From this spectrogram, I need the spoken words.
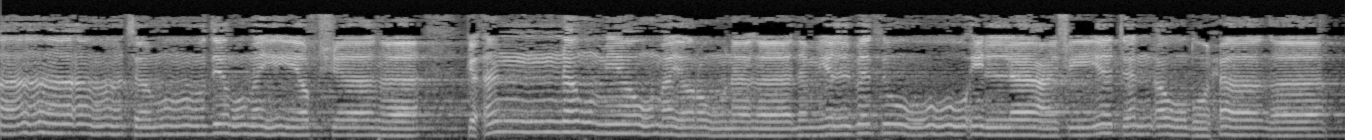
أنت منذر من يخشاها كأنهم يوم يرونها لم يلبثوا إلا عشية أو ضحاها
